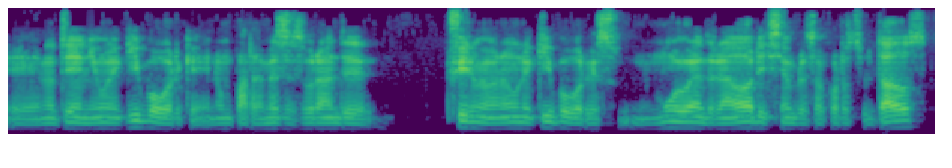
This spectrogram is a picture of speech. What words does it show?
eh, no tiene ningún equipo porque en un par de meses seguramente firme con un equipo porque es un muy buen entrenador y siempre sacó resultados.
